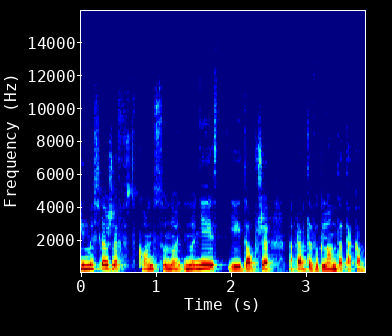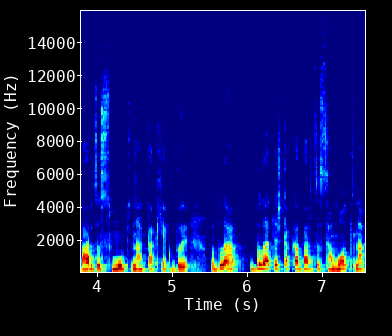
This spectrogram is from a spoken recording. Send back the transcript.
i, myślę, że w końcu no, no, nie jest jej dobrze. Naprawdę wygląda taka bardzo smutna, tak jakby no była, była też taka bardzo samotna.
